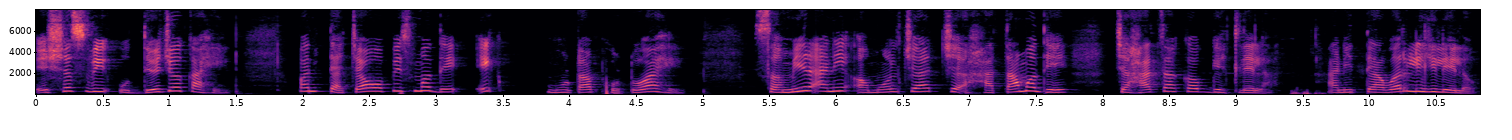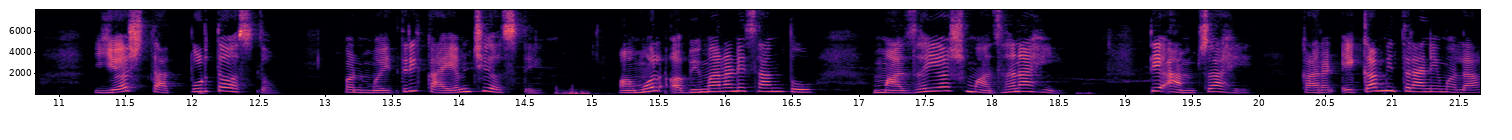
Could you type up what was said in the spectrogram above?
यशस्वी उद्योजक आहे. पण त्याच्या ऑफिसमध्ये एक मोठा फोटो आहे. समीर आणि अमोलच्या च हातामध्ये चहाचा कप घेतलेला आणि त्यावर लिहिलेलं यश तात्पुरतं असतं पण मैत्री कायमची असते. अमोल अभिमानाने सांगतो माझं यश माझं नाही. ते आमचं आहे. कारण एका मित्राने मला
